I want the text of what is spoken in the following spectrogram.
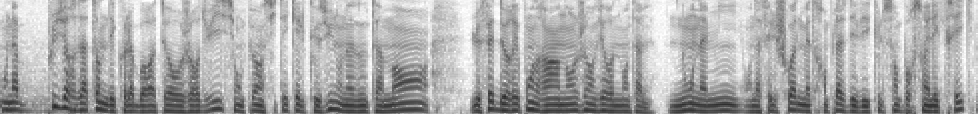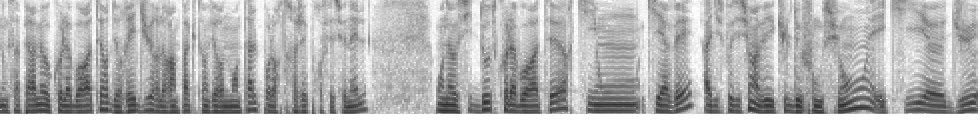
On a plusieurs attentes des collaborateurs aujourd'hui. Si on peut en citer quelques-unes, on a notamment le fait de répondre à un enjeu environnemental. Nous, on a, mis, on a fait le choix de mettre en place des véhicules 100% électriques, donc ça permet aux collaborateurs de réduire leur impact environnemental pour leur trajet professionnel. On a aussi d'autres collaborateurs qui, ont, avaient à disposition un véhicule de fonction et qui, euh, dû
